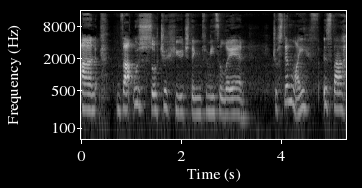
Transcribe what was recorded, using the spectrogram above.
And that was such a huge thing for me to learn just in life is that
